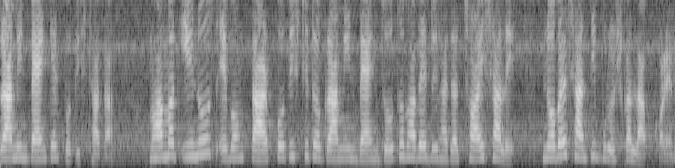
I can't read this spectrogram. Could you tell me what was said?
গ্রামীণ ব্যাংকের প্রতিষ্ঠাতা। মোহাম্মদ ইউনুস এবং তার প্রতিষ্ঠিত গ্রামীণ ব্যাংক যৌথভাবে দুই হাজার ছয় সালে নোবেল শান্তি পুরস্কার লাভ করেন।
